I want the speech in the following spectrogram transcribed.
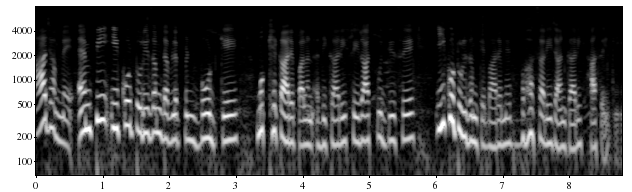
आज हमने MP eco tourism development board के मुख्य कार्यपालन अधिकारी श्री राजपूत जी से इको टूरिज़्म के बारे में बहुत सारी जानकारी हासिल की।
